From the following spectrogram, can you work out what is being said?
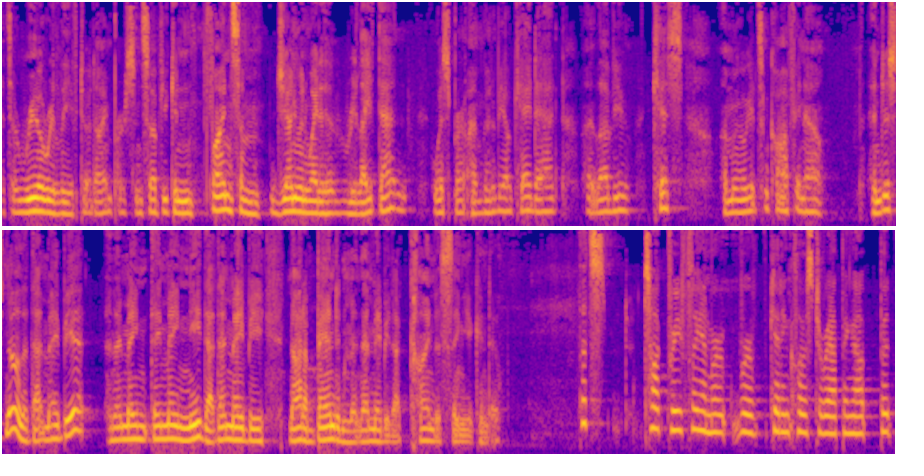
That's a real relief to a dying person. So if you can find some genuine way to relate that, whisper, I'm going to be okay, Dad. I love you. Kiss. I'm going to go get some coffee now. And just know that that may be it. And they may, they may need that. That may be not abandonment. That may be the kindest thing you can do. Let's talk briefly, and we're, we're getting close to wrapping up, but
